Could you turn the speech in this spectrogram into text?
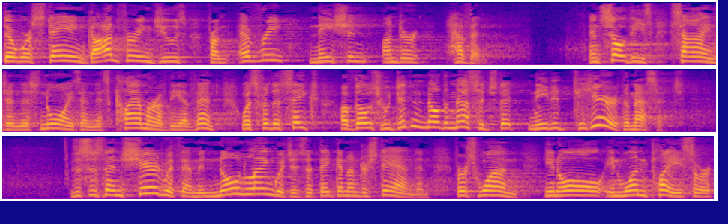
there were staying God fearing Jews from every nation under heaven. And so these signs and this noise and this clamor of the event was for the sake of those who didn't know the message that needed to hear the message. This is then shared with them in known languages that they can understand. And verse 1, in all, in one place, or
